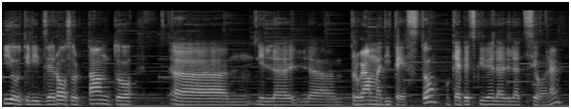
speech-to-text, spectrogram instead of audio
io utilizzerò soltanto uh, il, il, programma di testo okay, per scrivere la relazione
